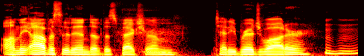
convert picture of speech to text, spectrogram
On the opposite end of the spectrum, Teddy Bridgewater, Mm-hmm.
